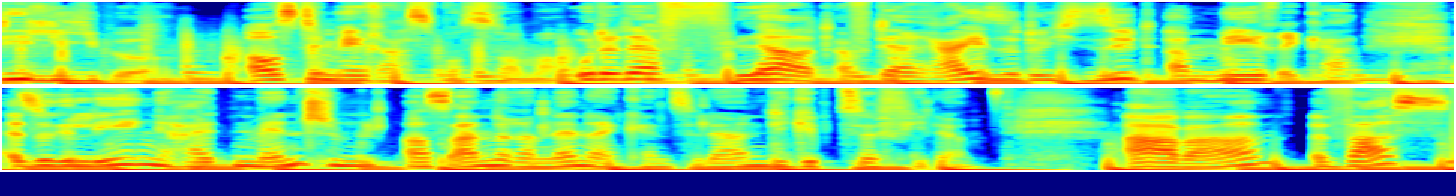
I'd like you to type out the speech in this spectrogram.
Die Liebe aus dem Erasmus-Sommer oder der Flirt auf der Reise durch Südamerika. Also Gelegenheiten, Menschen aus anderen Ländern kennenzulernen, die gibt es ja viele. Aber was,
